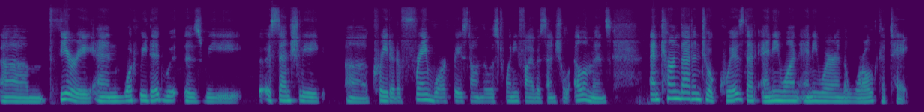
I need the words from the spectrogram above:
um, theory. And what we did is we essentially uh, created a framework based on those 25 essential elements and turned that into a quiz that anyone anywhere in the world could take.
